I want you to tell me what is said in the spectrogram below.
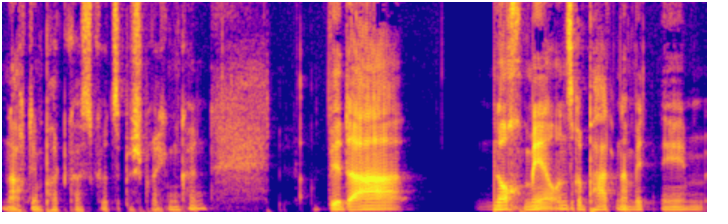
nach dem Podcast kurz besprechen können. Ob wir da noch mehr unsere Partner mitnehmen,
